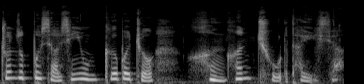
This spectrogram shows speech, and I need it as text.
装作不小心用胳膊肘狠狠杵了他一下。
